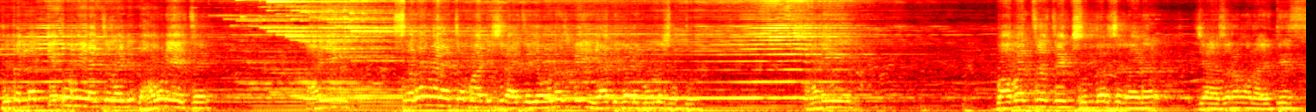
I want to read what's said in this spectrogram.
तिथं नक्की तुम्ही यांच्यासाठी धावून यायचंय. आणि सर्व यांच्या पाठीशी राहायचं एवढंच मी या ठिकाणी बोलू शकतो. आणि बाबांचंच एक सुंदरसं गाणं जे हजरामोर आहे तेच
